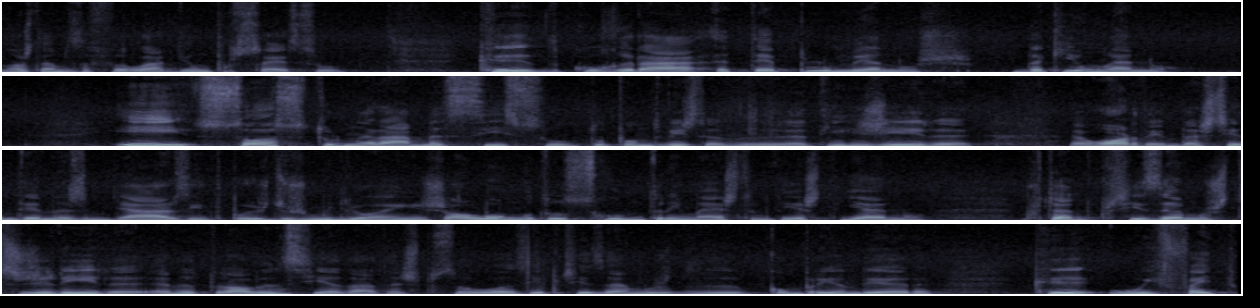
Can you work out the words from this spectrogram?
Nós estamos a falar de um processo que decorrerá até pelo menos daqui a um ano e só se tornará maciço, do ponto de vista de atingir a ordem das centenas de milhares e depois dos milhões, ao longo do segundo trimestre deste ano. Portanto, precisamos de gerir a natural ansiedade das pessoas e precisamos de compreender que o efeito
